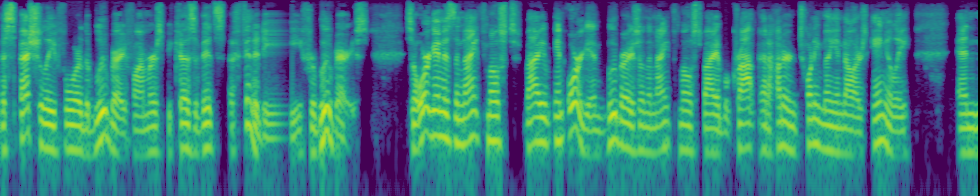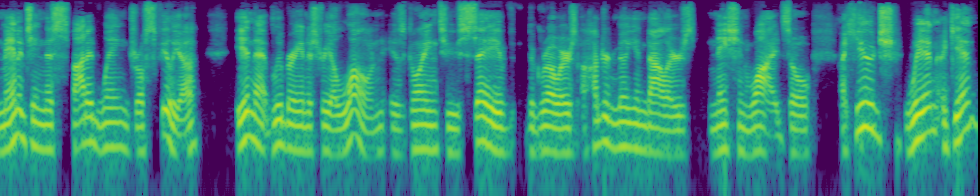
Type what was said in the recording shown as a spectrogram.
especially for the blueberry farmers because of its affinity for blueberries. So Oregon is the ninth most valuable in Oregon. Blueberries are the ninth most valuable crop at 120 million dollars annually, and managing this spotted wing Drosophila in that blueberry industry alone is going to save the growers $100 million nationwide. So a huge win again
